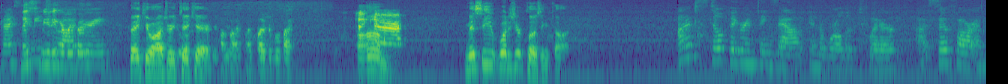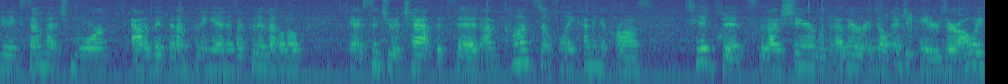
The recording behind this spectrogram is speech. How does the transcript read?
Nice, Nice to meet meeting you, everybody. Audrey. Thank you, Audrey. Take care. Bye-bye. My pleasure. Bye-bye. Take Um, care. Missy, what is your closing thought? I'm still figuring things out in the world of Twitter. Uh, so far, I'm getting so much more out of it that I'm putting in. As I put in that little, I sent you a chat that said I'm constantly coming across tidbits that I share with other adult educators. There are always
